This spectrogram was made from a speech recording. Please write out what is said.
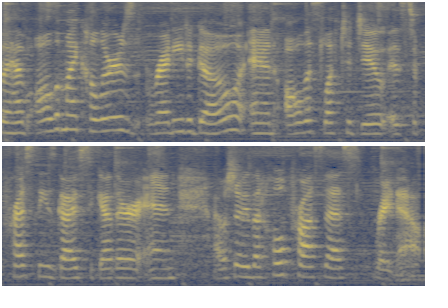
So I have all of my colors ready to go and all that's left to do is to press these guys together and I will show you that whole process right now.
